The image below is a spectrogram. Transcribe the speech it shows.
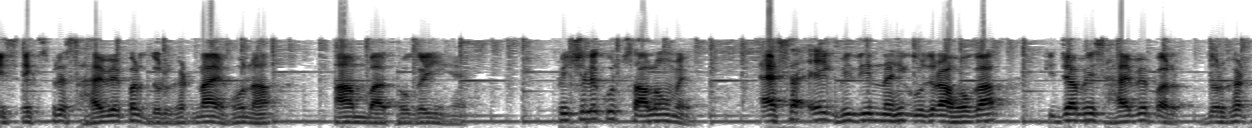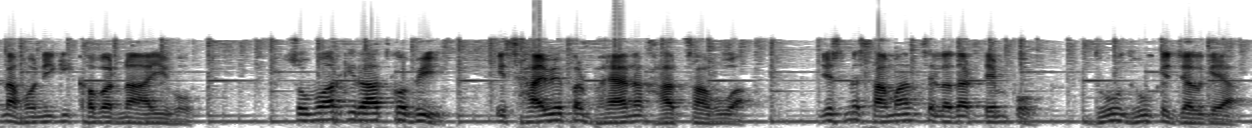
इस एक्सप्रेस हाईवे पर दुर्घटनाएँ होना आम बात हो गई हैं। पिछले कुछ सालों में ऐसा एक भी दिन नहीं गुजरा होगा कि जब इस हाईवे पर दुर्घटना होने की खबर न आई हो, सोमवार की रात को भी इस हाईवे पर भयानक हादसा हुआ, जिसमें सामान से लदा टेंपो धू धू के जल गया।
